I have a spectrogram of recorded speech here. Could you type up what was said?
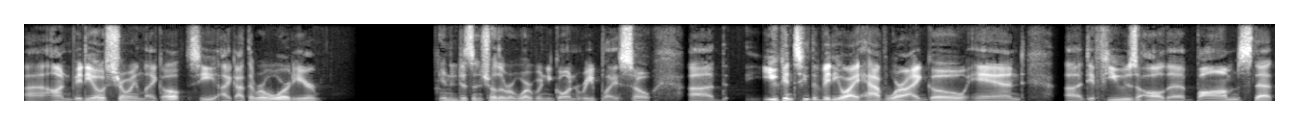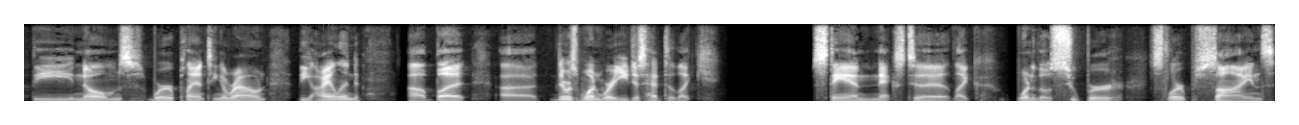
uh, on video showing like, oh, see, I got the reward here and it doesn't show the reward when you go into replay. So uh, you can see the video I have where I go and uh, defuse all the bombs that the gnomes were planting around the island. Uh, but uh, there was one where you just had to like stand next to like one of those super slurp signs,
